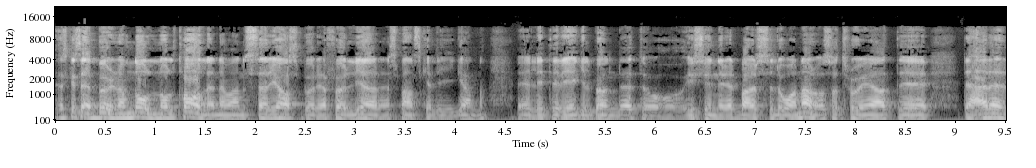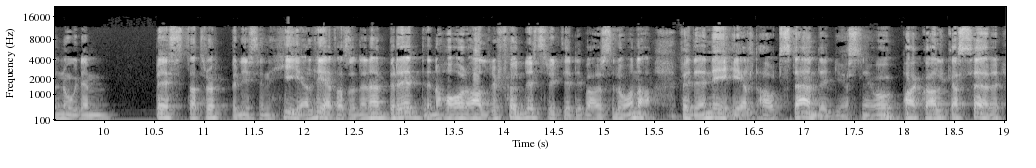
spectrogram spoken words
jag ska säga början av 00-talet när man seriöst börjar följa den spanska ligan eh, lite regelbundet och, och, i synnerhet Barcelona då, så tror jag att eh, det här är nog den bästa truppen i sin helhet. Alltså den här bredden har aldrig funnits riktigt i Barcelona. För den är helt outstanding just nu och Paco Alcacer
